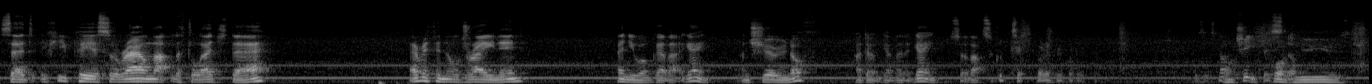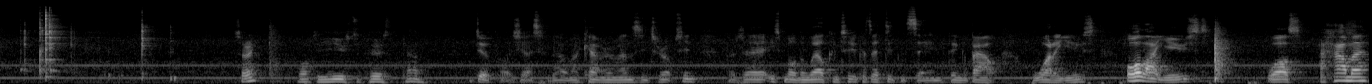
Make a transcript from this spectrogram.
said if you pierce around that little edge there everything will drain in and you won't get that again. And sure enough I don't get that again. So that's a good tip for everybody. Because it's not what, cheap this what stuff. do you use? Sorry? What do you use to pierce the can? I do apologise for that my cameraman's interrupting but uh, he's more than welcome to because I didn't say anything about what I used. All I used was a hammer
